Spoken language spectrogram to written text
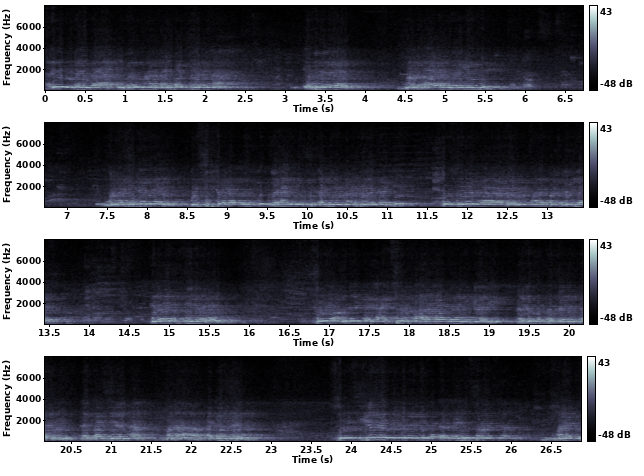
అదేవిధంగా ఇవాళ మన కంపల్ చూడన్న ఎమ్మెల్యే గారు మనకు రావడం జరిగింది. మన సీనియర్ గారు డిస్ట్రిక్ట్ ఇవ్వడానికి సిద్ధంగా ఉన్నారు మన అందరికీ. సో చూడండి మన బిల్డర్స్ శ్రీధర్ గారు? సో అందరికీ అక్కడ వచ్చిన పాలకవర్గానికి కానీ ప్రతి ఒక్క ప్రజలకు కానీ గల్పా శ్రీరన్న మన పట్టణ సో శ్రీరన్న ఎప్పుడైతే గత రెండు సంవత్సరాలు మనకు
